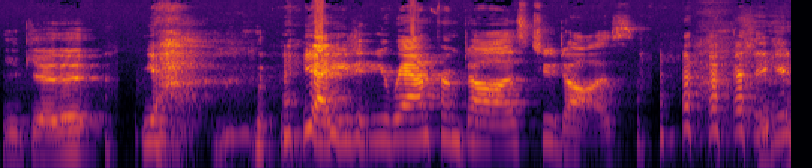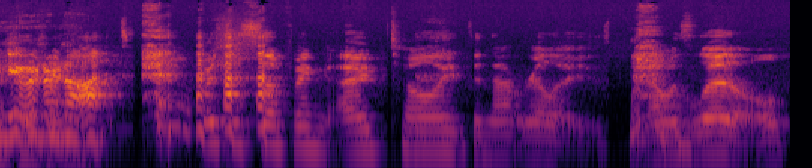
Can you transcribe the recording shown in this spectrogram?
You get it? Yeah, yeah. You you ran from Dawes to Dawes. you knew it or not. Which is something I totally did not realize when I was little.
